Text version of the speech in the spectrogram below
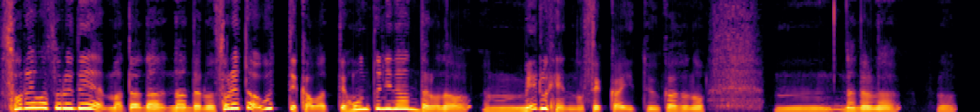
それはそれで、またな、なんだろうな、それとは打って変わって、本当になんだろうな、うん、メルヘンの世界というか、その、うん、なんだろうな、その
